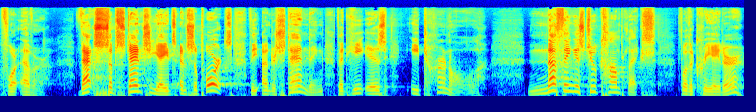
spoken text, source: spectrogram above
forever. That substantiates and supports the understanding that He is eternal. Nothing is too complex for the Creator,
